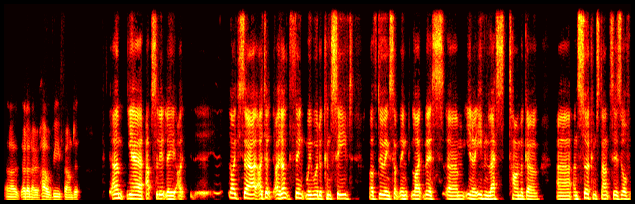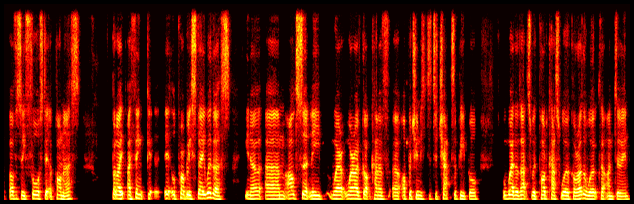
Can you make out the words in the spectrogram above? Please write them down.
And I, I don't know how have you found it. Um, yeah, absolutely. I, like you say, I, I, don't, I don't think we would have conceived of doing something like this, um, you know, even less time ago uh, and circumstances of, obviously forced it upon us. But I, I, think it'll probably stay with us. You know, um, I'll certainly where where I've got kind of uh, opportunities to chat to people, whether that's with podcast work or other work that I'm doing.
